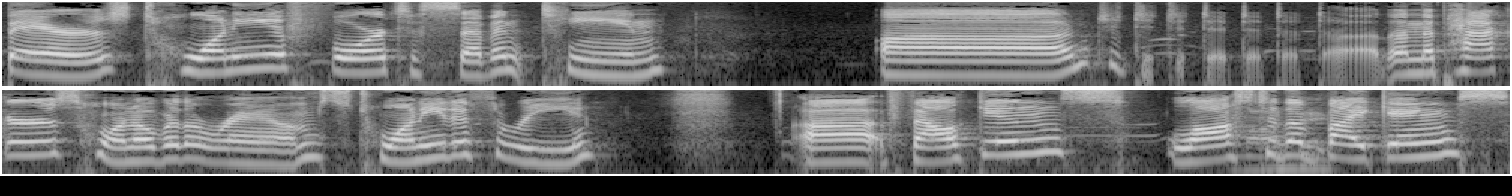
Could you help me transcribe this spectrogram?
Bears 24 to 17. Uh, then the Packers won over the Rams 20 to 3. Uh, Falcons lost to the Vikings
